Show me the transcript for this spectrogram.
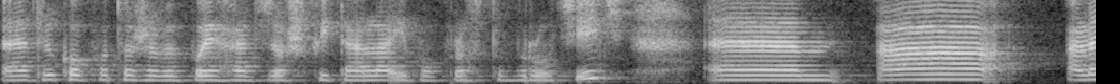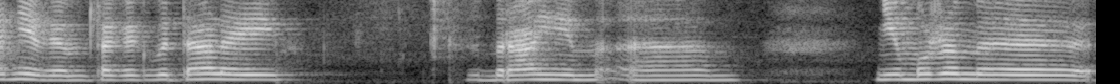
e, tylko po to, żeby pojechać do szpitala i po prostu wrócić. A, ale nie wiem, tak jakby dalej z Braim em, nie możemy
